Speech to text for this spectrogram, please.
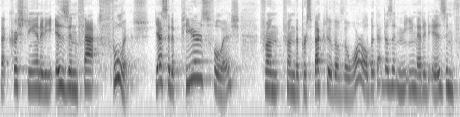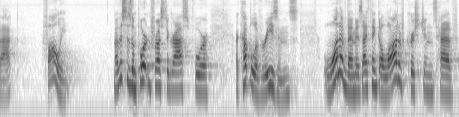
that Christianity is, in fact, foolish. Yes, it appears foolish from, from the perspective of the world, but that doesn't mean that it is, in fact, folly. Now, this is important for us to grasp for a couple of reasons. One of them is I think a lot of Christians have,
